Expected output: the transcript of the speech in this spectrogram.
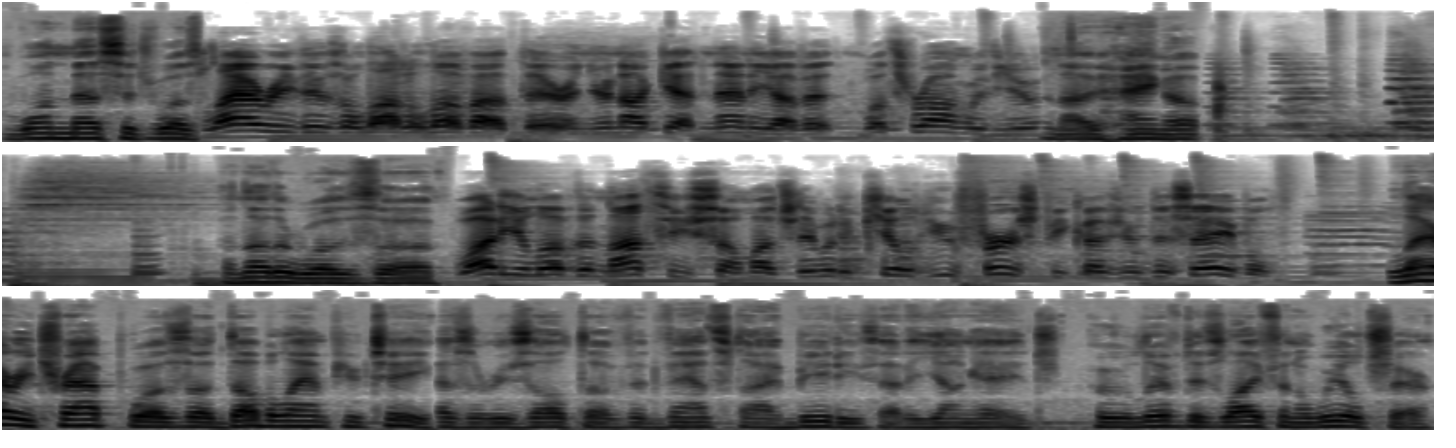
One message was Larry, there's a lot of love out there and you're not getting any of it. What's wrong with you? And I hang up. Another was, uh, Why do you love the Nazis so much? They would have killed you first because you're disabled. Larry Trapp was a double amputee as a result of advanced diabetes at a young age, who lived his life in a wheelchair.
